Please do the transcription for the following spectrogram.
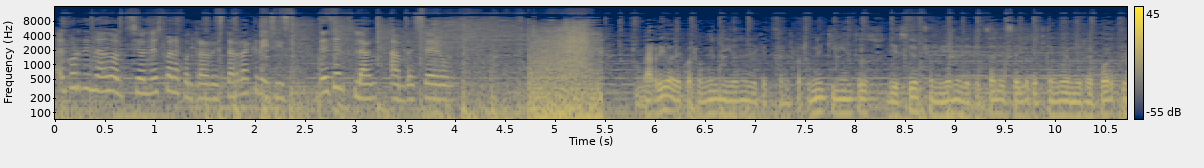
han coordinado acciones para contrarrestar la crisis desde el plan Hambre Cero. Arriba de 4.000 millones de quetzales, 4.518 millones de quetzales es lo que tengo en mi reporte,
